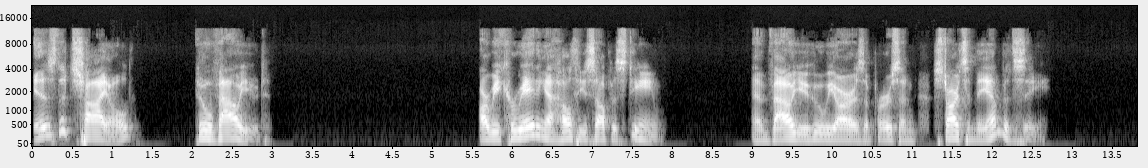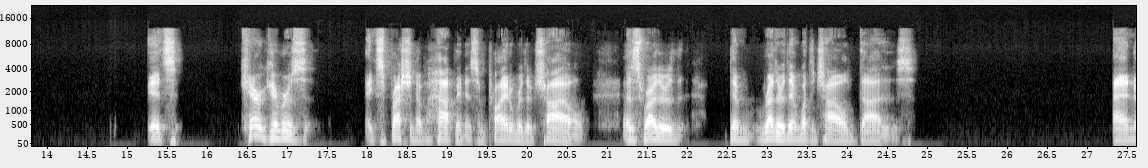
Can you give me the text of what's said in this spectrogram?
is the child feel valued? Are we creating a healthy self esteem and value who we are as a person starts in the infancy? It's caregivers' expression of happiness and pride over their child as rather than rather than what the child does. And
